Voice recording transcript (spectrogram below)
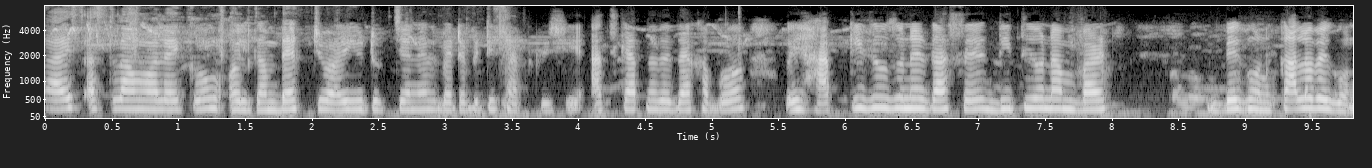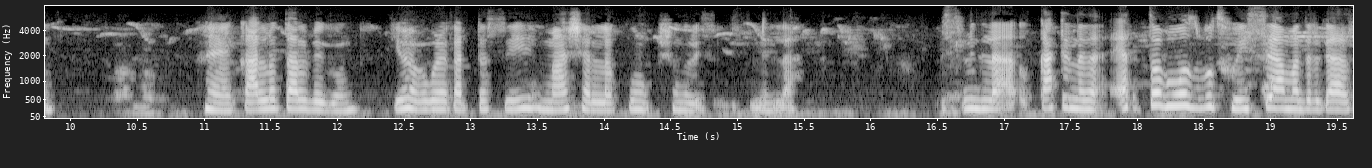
গাইস আসসালামু আলাইকুম। Welcome back to our YouTube channel বেটা বেটি সাত কৃষি আজকে আপনাদের দেখাবো ওই হাফ কেজি ওজনের গাছের দ্বিতীয় নাম্বার বেগুন, কালো বেগুন। হ্যাঁ কালো তাল বেগুন। কীভাবে করে কাটতেছি? মাশাল্লাহ খুব সুন্দর। হয়েছে বিসমিল্লাহ। বিসমিল্লাহ, কাটে না। এত মজবুত হয়েছে আমাদের গাছ।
